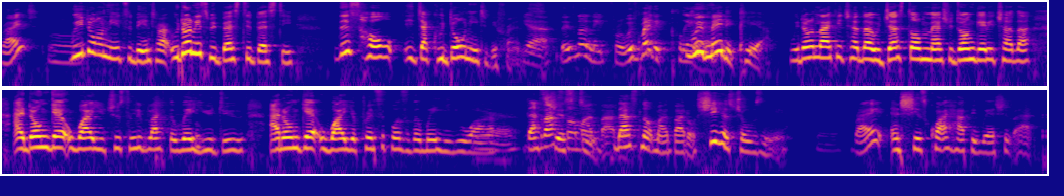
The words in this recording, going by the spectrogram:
Right? Mm. We don't need to be interact. We don't need to be bestie bestie. This whole it's like we don't need to be friends. Yeah. There's no need for it. We've made it clear. We've made it clear. We don't like each other. We just don't mesh. We don't get each other. I don't get why you choose to live life the way you do. I don't get why your principles are the way you are. Yeah. That's, That's just not my battle. That's not my battle. She has chosen you, right? And she's quite happy where she's at.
